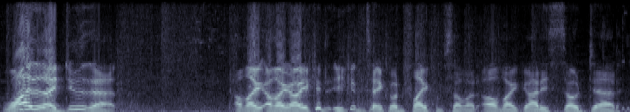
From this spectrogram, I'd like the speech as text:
Why did I do that? I'm like, I'm like, oh, he can, he can take one flank from someone. Oh my god, he's so dead,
